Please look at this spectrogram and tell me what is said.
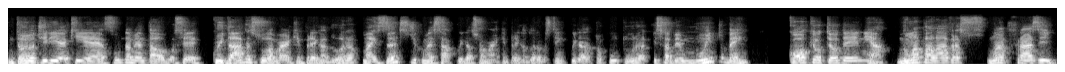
Então eu diria que é fundamental você cuidar da sua marca empregadora, mas antes de começar a cuidar da sua marca empregadora, você tem que cuidar da sua cultura e saber muito bem qual que é o teu DNA. Numa palavra, uma frase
